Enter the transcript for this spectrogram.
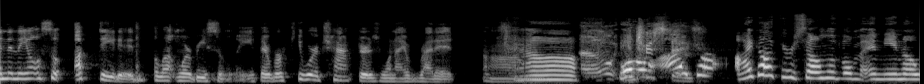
And then they also updated a lot more recently. There were fewer chapters when I read it. Um, Oh, Oh, well, I interesting. got I got through some of them, and you know,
